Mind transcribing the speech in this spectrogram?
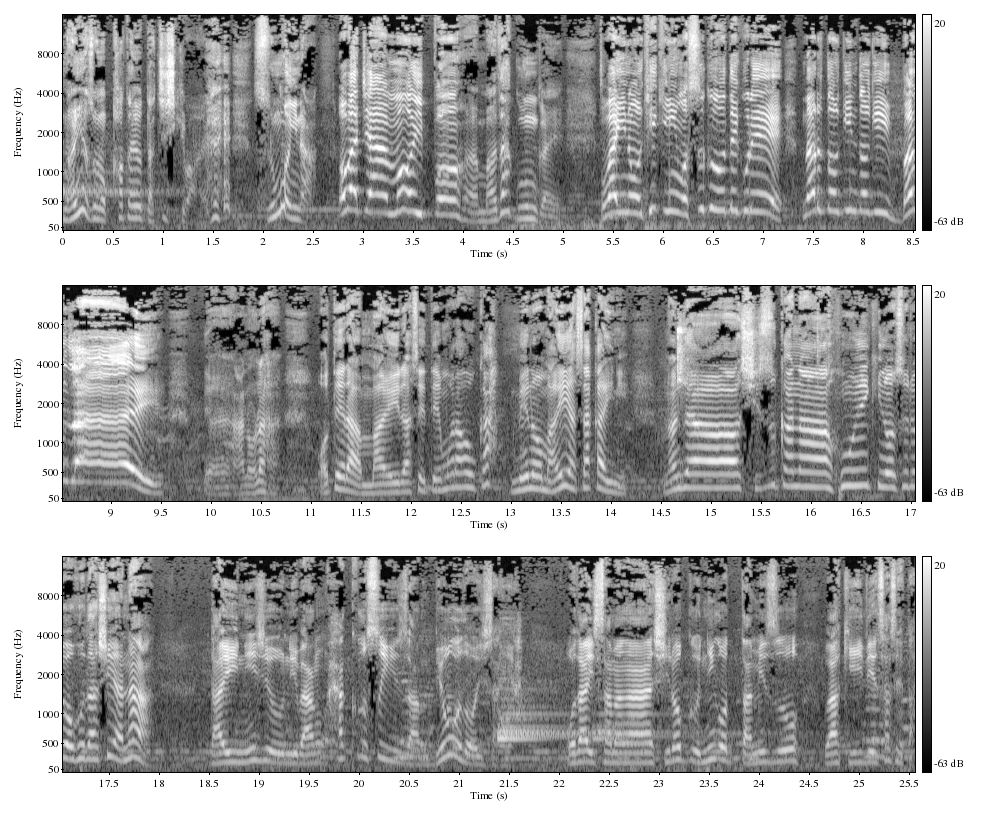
何やその偏った知識は？すごいな。おばちゃんもう一本。まだ食うんかい。ワイの飢饉を救うてくれ。ナルト金時万歳。あのなお寺参らせてもらおうか。目の前やさかいに。なんじゃ静かな雰囲気のするお札所やな。第22番白水山平等寺さんや。お大師様が白く濁った水を湧き入れさせた。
